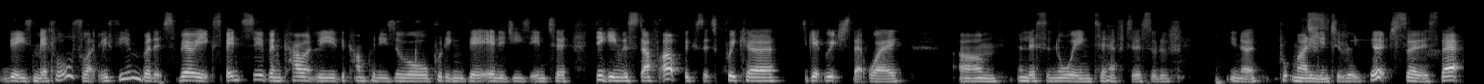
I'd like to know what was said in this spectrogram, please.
these metals like lithium, but it's very expensive. And currently, the companies are all putting their energies into digging the stuff up because it's quicker to get rich that way um, and less annoying to have to sort of, you know, put money into research. So there's that.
